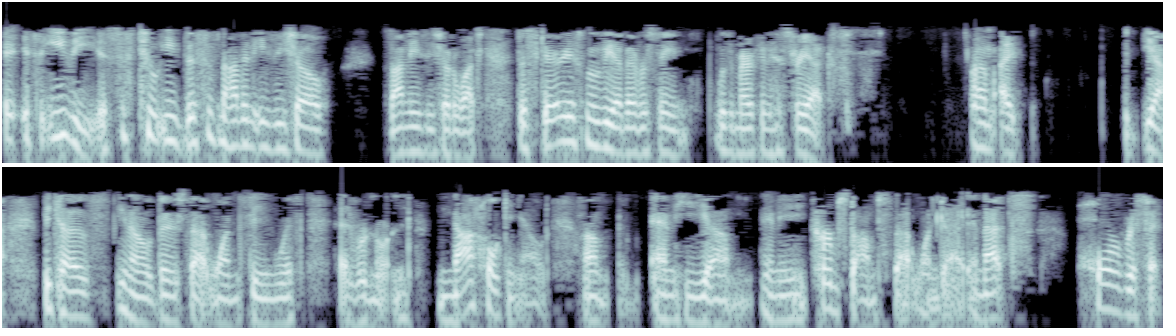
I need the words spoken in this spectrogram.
it's easy. It's just too easy. This is not an easy show. It's not an easy show to watch. The scariest movie I've ever seen was American History X. Um, I, yeah, because, you know, there's that one scene with Edward Norton not hulking out, um, and he, um, and he curb stomps that one guy, and that's horrific.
